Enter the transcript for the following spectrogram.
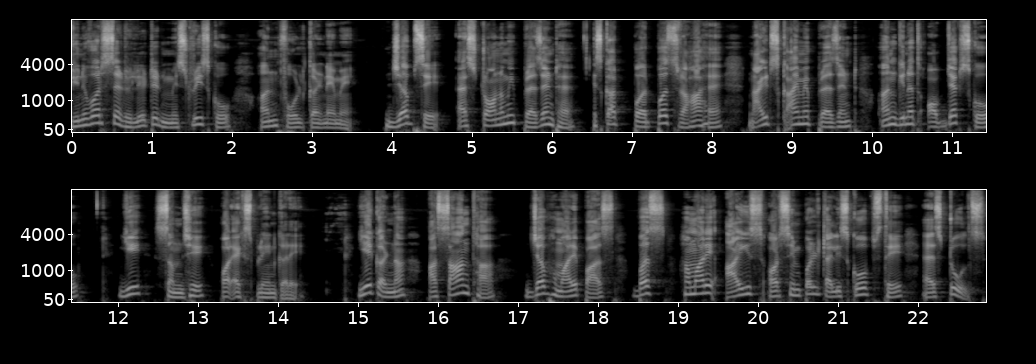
यूनिवर्स से रिलेटेड मिस्ट्रीज को अनफोल्ड करने में। जब से एस्ट्रोनॉमी प्रेजेंट है, इसका पर्पस रहा है नाइट स्काई में प्रेजेंट अनगिनत ऑब्जेक्ट्स को ये समझे और एक्सप्लेन करे। ये करना आसान था जब हमारे पास बस हमारे आइस और सिंपल टेलीस्कोप्स थे एज टूल्स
